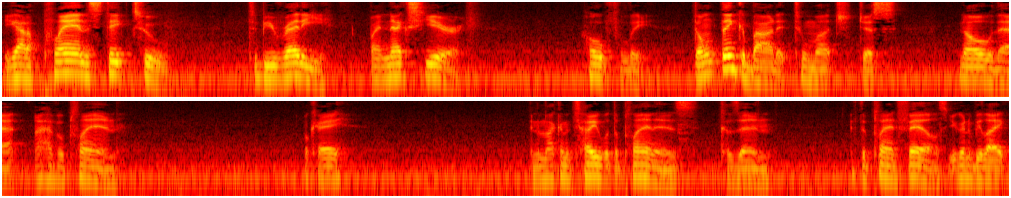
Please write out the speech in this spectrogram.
You got a plan to stick to to be ready by next year. Hopefully. Don't think about it too much. Just know that I have a plan. Okay? And I'm not gonna tell you what the plan is, because then if the plan fails, you're gonna be like,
